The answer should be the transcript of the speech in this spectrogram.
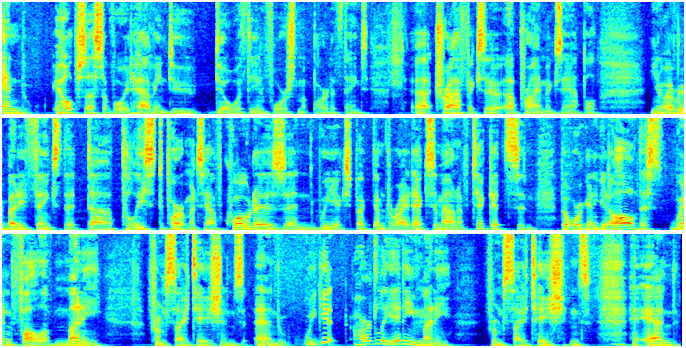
and helps us avoid having to deal with the enforcement part of things. Uh, traffic's a, a prime example you know, everybody thinks that uh, police departments have quotas and we expect them to write X amount of tickets and that we're going to get all this windfall of money from citations. And we get hardly any money from citations. And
